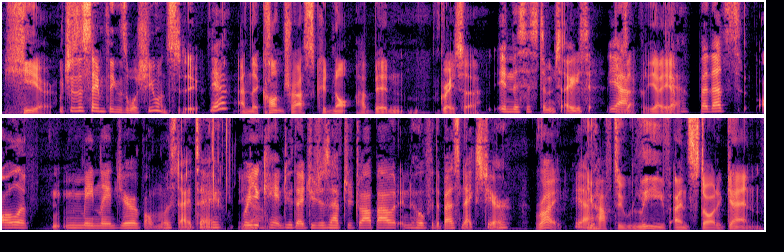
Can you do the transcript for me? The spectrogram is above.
here, which is the same thing as what she wants to do. Yeah. And the contrast could not have been greater. In the systems, are you saying? Yeah. Exactly, yeah, yeah. But that's all of mainland Europe almost, I'd say. Where you can't do that. You just have to drop out and hope for the best next year. Right. Yeah. You have to leave and start again.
